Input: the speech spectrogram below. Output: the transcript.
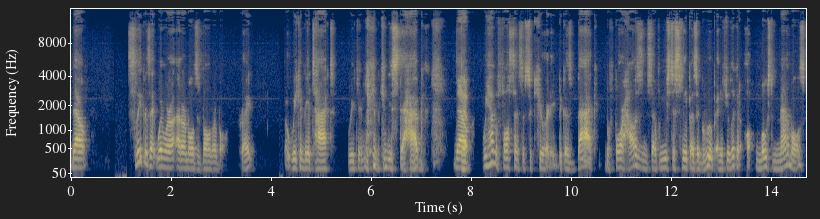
Now, sleep is at when we're at our most vulnerable, right? We can be attacked. We can we can be stabbed. Now Yeah. We have a false sense of security because back before houses and stuff, we used to sleep as a group. And if you look at all, most mammals,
